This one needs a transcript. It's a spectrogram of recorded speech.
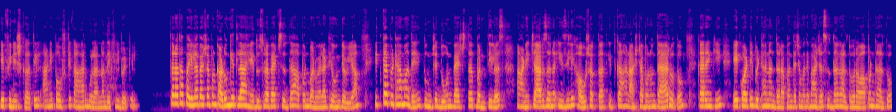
हे फिनिश करतील आणि पौष्टिक आहार मुलांना देखील भेटेल. तर आता पहिला बॅच आपण काढून घेतला आहे. दुसरा बॅचसुद्धा आपण बनवायला ठेवून देऊया. इतक्या पिठामध्ये तुमचे दोन बॅच तर बनतीलच आणि चार जणं इझिली खाऊ शकतात. इतका हा नाश्ता बनून तयार होतो. कारण की एक वाटी पिठानंतर आपण त्याच्यामध्ये भाज्यासुद्धा घालतो, रवा पण घालतो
